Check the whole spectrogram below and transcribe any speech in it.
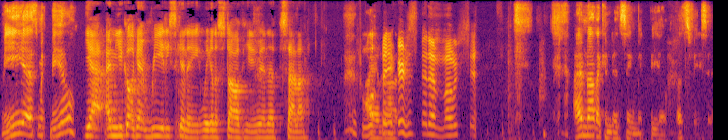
Me as McBeal? Yeah, and you got to get really skinny. and We're going to starve you in a cellar. I am not. Lawyers and emotions. I'm not a convincing McBeal. Let's face it.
